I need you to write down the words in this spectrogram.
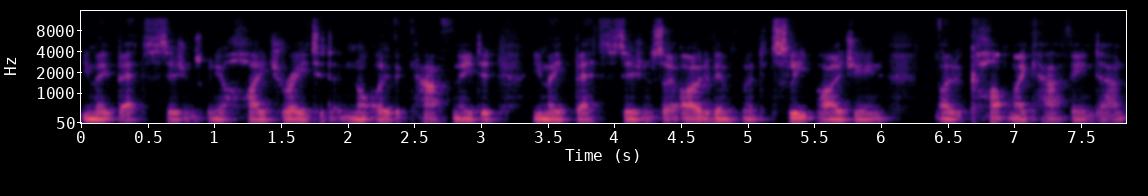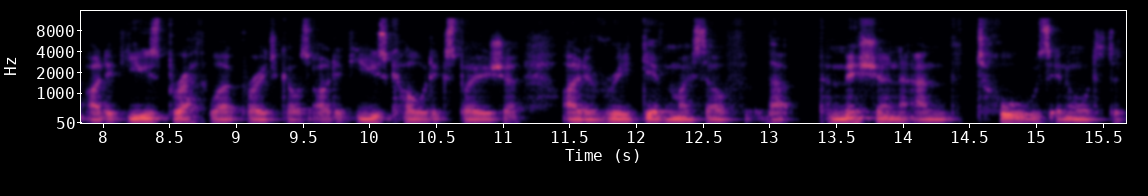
you make better decisions when you're hydrated and not over caffeinated you make better decisions so I would have implemented sleep hygiene I'd have cut my caffeine down. I'd have used breath work protocols. I'd have used cold exposure. I'd have really given myself that permission and the tools in order to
